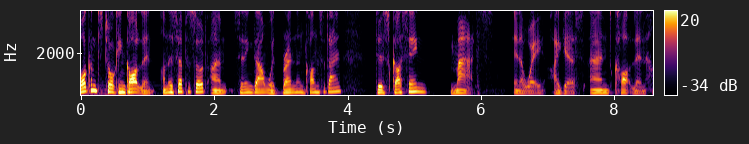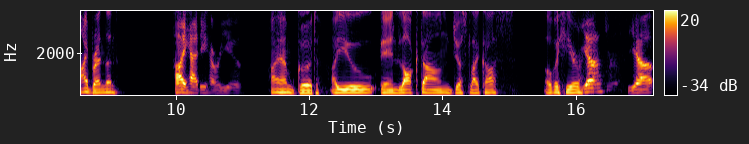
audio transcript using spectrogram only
Welcome to Talking Kotlin. On this episode, I'm sitting down with Breandan Considine discussing maths in a way, I guess, and Kotlin. Hi, Breandan. Hi, Hadi. How are you? I am good. Are you in lockdown just like us over here? Yes. Yeah,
